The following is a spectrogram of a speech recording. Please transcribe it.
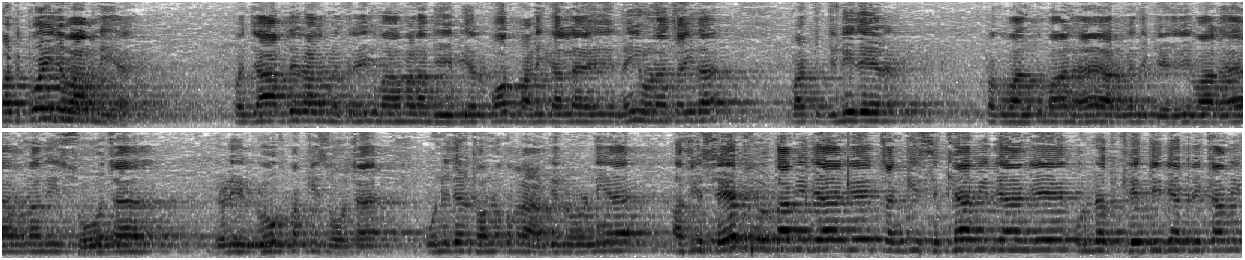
ਬਟ ਕੋਈ ਜਵਾਬ ਨਹੀਂ ਹੈ। ਪੰਜਾਬ ਦੇ ਨਾਲ ਮਤਰੇਜ, ਮਾਂ ਵਾਲਾ ਬਿਹੇਵੀਅਰ ਬਹੁਤ ਮਾੜੀ ਗੱਲ ਹੈ, ਇਹ ਨਹੀਂ ਹੋਣਾ ਚਾਹੀਦਾ। ਬਟ ਜਿੰਨੀ ਦੇਰ ਭਗਵੰਤ ਮਾਨ ਹੈ, ਅਰਵਿੰਦ ਕੇਜਰੀਵਾਲ ਹੈ, ਉਹਨਾਂ ਦੀ ਸੋਚ ਹੈ, ਜਿਹੜੀ ਲੋਕ ਪੱਕੀ ਸੋਚ ਹੈ, ਉਨੀ ਦੇਰ ਤੁਹਾਨੂੰ ਘਬਰਾਉਣ ਦੀ ਲੋੜ ਨਹੀਂ ਹੈ। ਅਸੀਂ ਸਿਹਤ ਸਹੂਲਤਾਂ ਵੀ ਦੇਵਾਂਗੇ ਚੰਗੀ ਸਿੱਖਿਆ ਵੀ ਦੇਵਾਂਗੇ ਉન્નਤ ਖੇਤੀ ਦੀਆਂ ਤਰੀਕਾਂ ਵੀ,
